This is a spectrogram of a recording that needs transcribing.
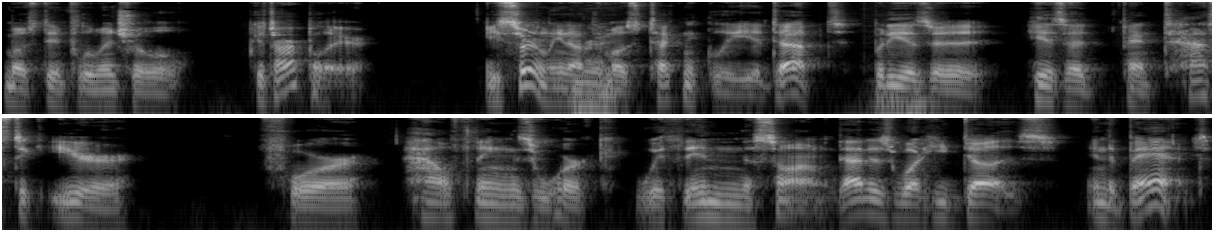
most influential guitar player. He's certainly not the most technically adept but he has a he has a fantastic ear for how things work within the song. That is what he does in the band.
